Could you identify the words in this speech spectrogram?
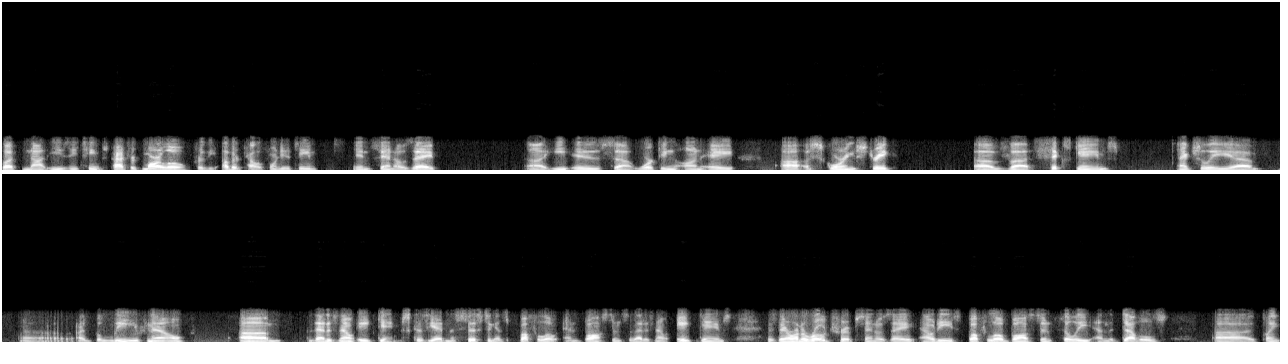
but not easy teams. Patrick Marleau for the other California team in San Jose. Uh, he is uh, working on a, uh, a scoring streak of uh, six games. Actually, uh, I believe now um, that is now eight games because he had an assist against Buffalo and Boston. So that is now eight games as they're on a road trip, San Jose out east. Buffalo, Boston, Philly, and the Devils uh, playing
